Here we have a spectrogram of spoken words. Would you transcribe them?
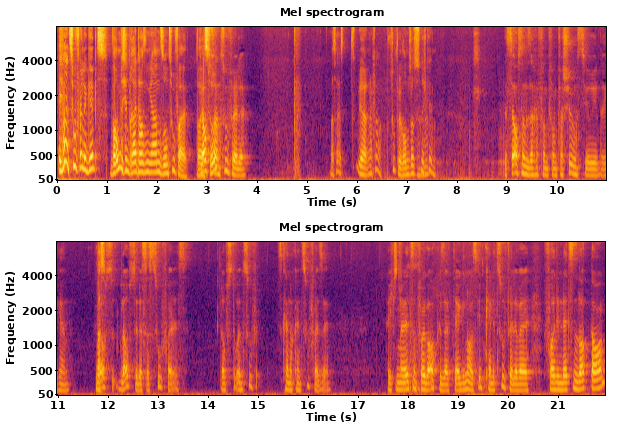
Ich meine, Zufälle gibt's. Warum nicht in 3000 Jahren so ein Zufall? Weißt Glaubst du an Zufälle? Was heißt? Ja, na klar, Zufall. Warum soll es das nicht geben? Das ist ja auch so eine Sache von, von Verschwörungstheoretikern. Was? Glaubst, du- glaubst du, dass das Zufall ist? Glaubst du an Zufall? Das kann doch kein Zufall sein. Habe ich in meiner letzten Folge auch gesagt. Ja, genau, es gibt keine Zufälle, weil vor dem letzten Lockdown,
